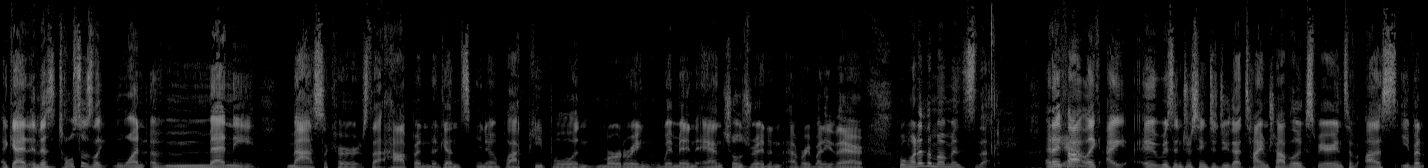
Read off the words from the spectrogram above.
again. And this Tulsa is like one of many massacres that happened against you know black people and murdering women and children and everybody there but one of the moments that and i Yeah. thought like i it was interesting to do that time travel experience of us even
